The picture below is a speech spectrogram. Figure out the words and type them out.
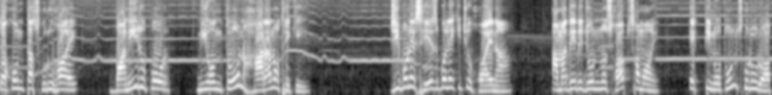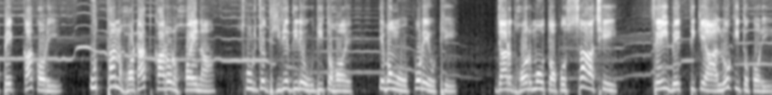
তখন তা শুরু হয় বাণীর উপর নিয়ন্ত্রণ হারানো থেকে। জীবনে শেষ বলে কিছু হয় না। আমাদের জন্য সব সময় একটি নতুন শুরুর অপেক্ষা করে। উত্থান হঠাৎ কারোর হয় না। সূর্য ধীরে ধীরে উদিত হয় এবং ওপরে ওঠে। যার ধর্ম তপস্যা আছে, সেই ব্যক্তিকে আলোকিত করে।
